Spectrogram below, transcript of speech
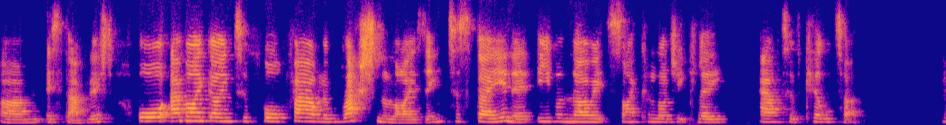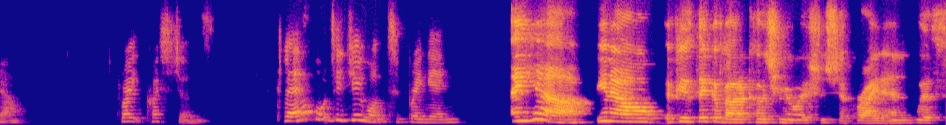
um, established? Or am I going to fall foul of rationalizing to stay in it, even though it's psychologically out of kilter? Yeah, great questions. Claire, what did you want to bring in? Uh, yeah, you know, if you think about a coaching relationship, right, and with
